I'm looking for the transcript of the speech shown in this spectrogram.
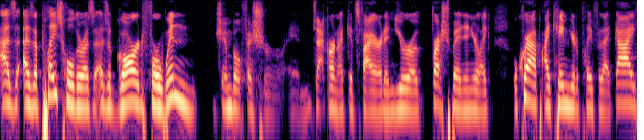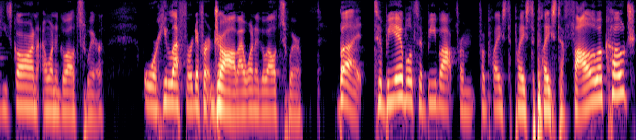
as as a placeholder, as as a guard for when Jimbo Fisher and Zach Arnett gets fired, and you're a freshman, and you're like, well, crap, I came here to play for that guy. He's gone. I want to go elsewhere, or he left for a different job. I want to go elsewhere." But to be able to bebop from from place to place to place to follow a coach,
